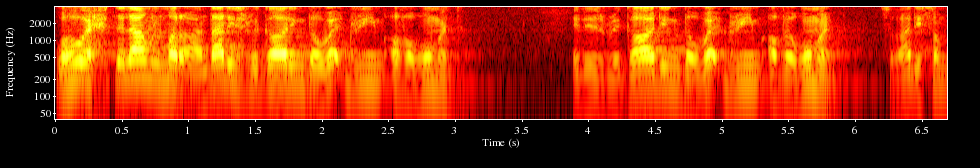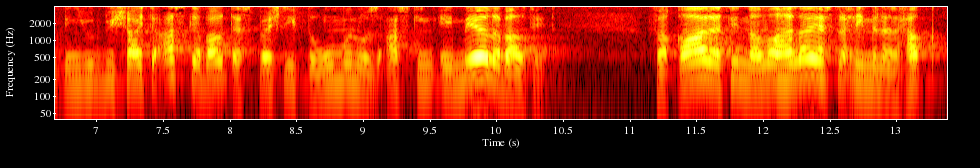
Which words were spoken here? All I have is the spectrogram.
وهو احتلام المرأة and that is regarding the wet dream of a woman. It is regarding the wet dream of a woman. So that is something you would be shy to ask about, especially if the woman was asking a male about it. فقالت إن الله لا يستحي من الحق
